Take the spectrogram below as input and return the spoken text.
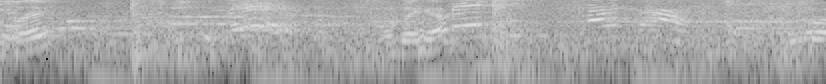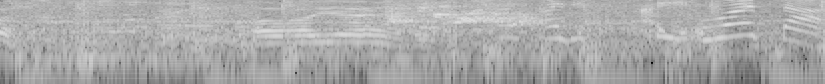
Wanna play? Wanna play here? Which one? Oh yeah. I I, I want that.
